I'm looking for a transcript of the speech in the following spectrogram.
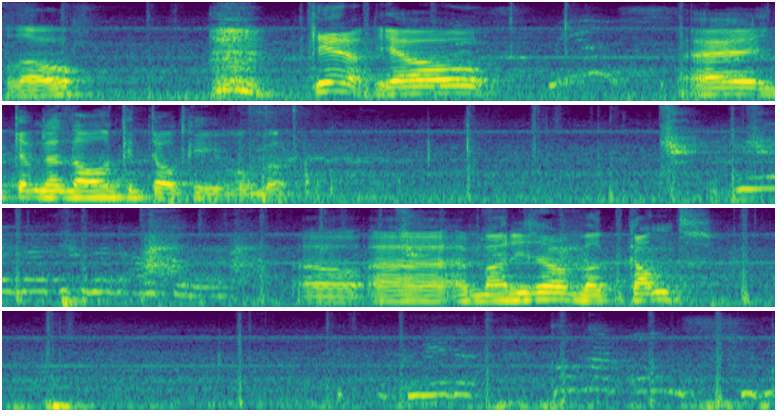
Hallo? Kerel, yo! Hey, ik heb net al een talkie gevonden. Oh, eh, en Marisa, welke kant? Kun je dat... Kom naar ons! Je ziet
